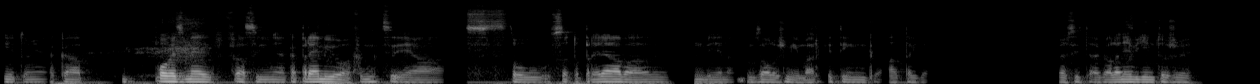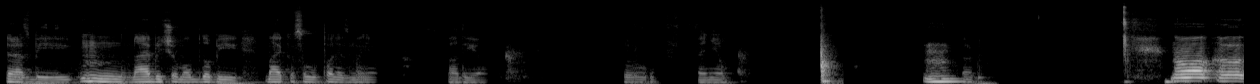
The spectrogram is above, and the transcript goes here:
je to nejaká povedzme asi nejaká prémiová funkcia a s tou sa to predáva, je na tom založený marketing a tak ďalej. Asi tak, ale nevidím to, že teraz by mm, v najbližšom období Microsoft úplne zmenil a to zmenil. Mm-hmm. Tak. No, uh,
